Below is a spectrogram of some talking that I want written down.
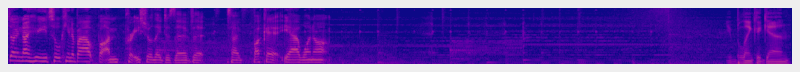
don't know who you're talking about, but I'm pretty sure they deserved it. So fuck it. Yeah, why not? You blink again.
